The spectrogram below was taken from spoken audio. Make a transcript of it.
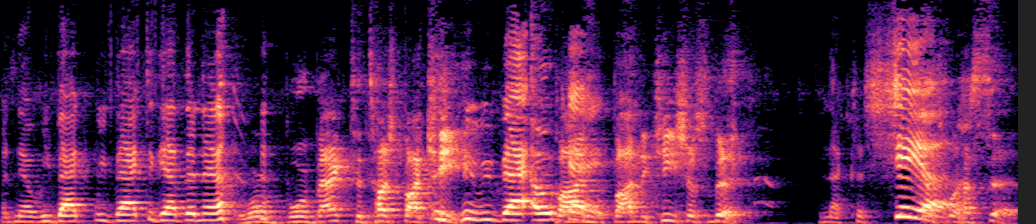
But now we back. We back together now. We're, we're back to Touched by Kei we back. by, Okay. by Nikisha Smith. That's what I said.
